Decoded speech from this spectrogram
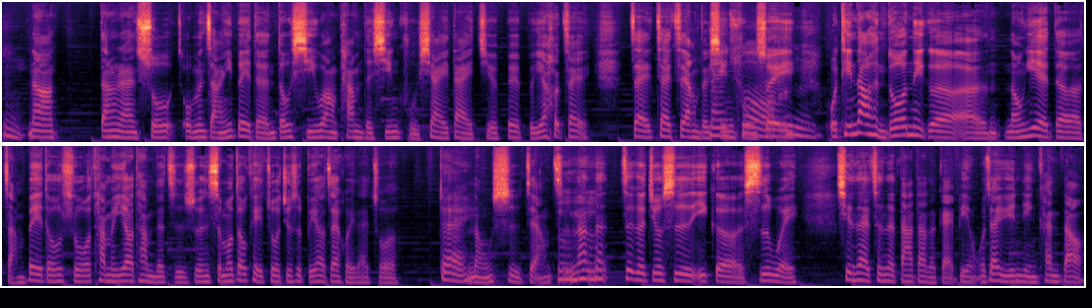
嗯，那。当然说，我们长一辈的人都希望他们的辛苦，下一代绝对不要再 再再这样的辛苦。所以我听到很多那个呃农业的长辈都说，他们要他们的子孙什么都可以做，就是不要再回来做对农事这样子。那那这个就是一个思维，现在真的大大的改变。我在云林看到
